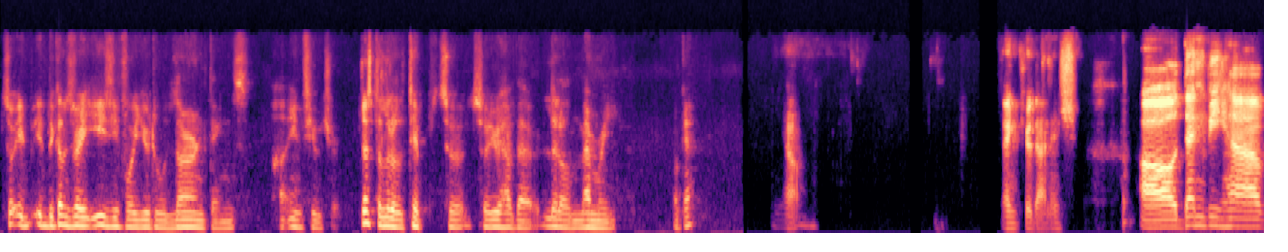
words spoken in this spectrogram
So it, it becomes very easy for you to learn things uh, in future. Just a little tip so so you have that little memory. Okay. Yeah. Thank you, Danish. Uh, then we have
